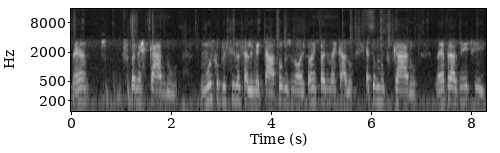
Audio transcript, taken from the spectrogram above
né? Supermercado, o músico precisa se alimentar, todos nós, então a gente vai no mercado, é tudo muito caro, né? Para a gente,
